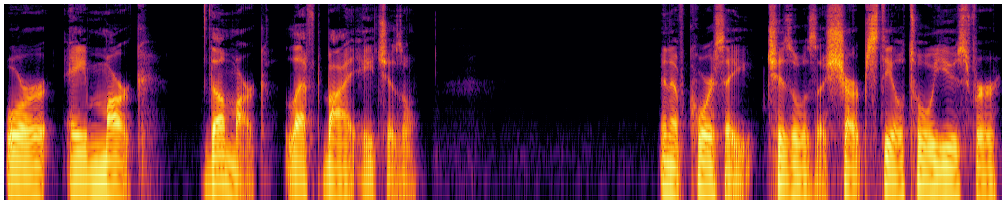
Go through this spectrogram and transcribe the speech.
or a mark, the mark left by a chisel. And of course, a chisel is a sharp steel tool used for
